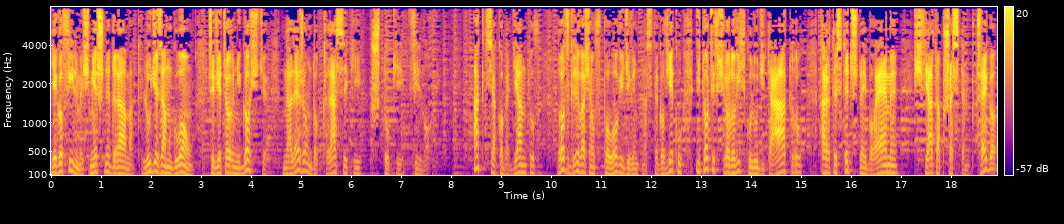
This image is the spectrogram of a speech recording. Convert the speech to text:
Jego filmy Śmieszny dramat, Ludzie za mgłą czy Wieczorni goście należą do klasyki sztuki filmowej. Akcja komediantów rozgrywa się w połowie XIX wieku i toczy w środowisku ludzi teatru, artystycznej bohemy, świata przestępczego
